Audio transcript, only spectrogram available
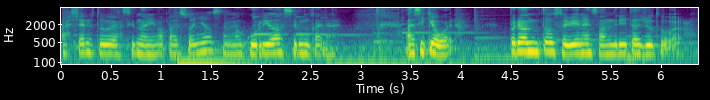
ayer estuve haciendo mi mapa de sueños, se me ocurrió hacer un canal. Así que bueno, pronto se viene Sandrita youtuber.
